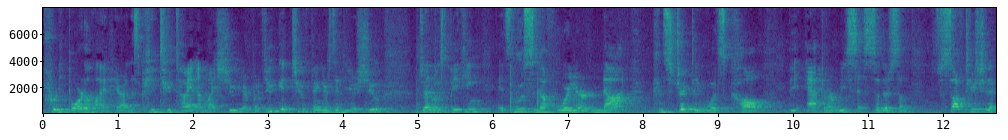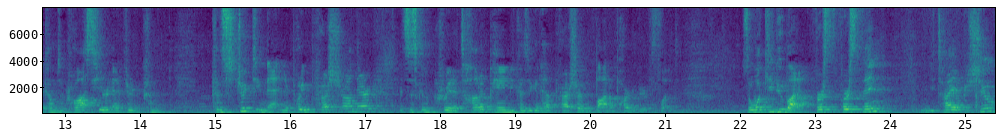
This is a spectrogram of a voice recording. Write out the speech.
pretty borderline here on this being too tight on my shoe here, but if you can get two fingers into your shoe, generally speaking, it's loose enough where you're not constricting what's called the aponeurosis. So there's some soft tissue that comes across here, and if you're con constricting that and you're putting pressure on there, it's just going to create a ton of pain because you're to have pressure on the bottom part of your foot. So what can you do about it? First, first thing, when you tie up your shoe,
